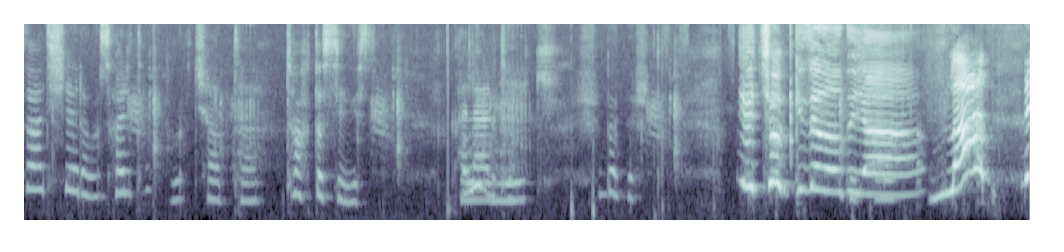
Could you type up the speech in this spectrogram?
Saat işe yaramaz. Harita çanta, Tahta silgisi. kalemlik. Şuradan da şuradan. Ya çok güzel oldu ya. Lan! Ne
